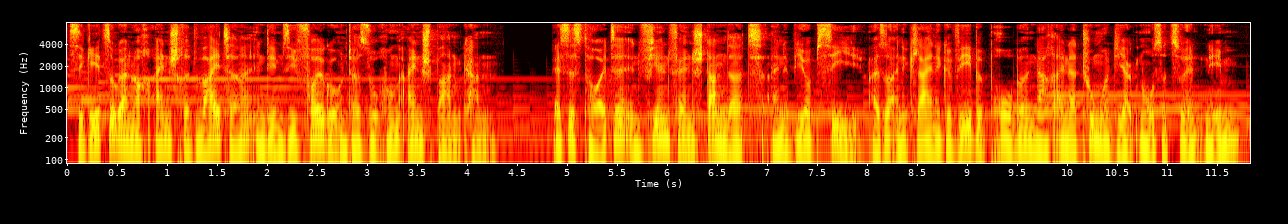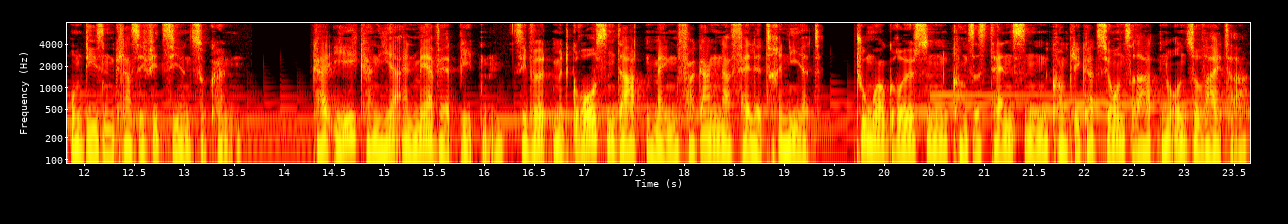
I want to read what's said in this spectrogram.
Sie geht sogar noch einen Schritt weiter, indem sie Folgeuntersuchungen einsparen kann. Es ist heute in vielen Fällen Standard, eine Biopsie, also eine kleine Gewebeprobe nach einer Tumordiagnose zu entnehmen, um diesen klassifizieren zu können. KI kann hier einen Mehrwert bieten. Sie wird mit großen Datenmengen vergangener Fälle trainiert. Tumorgrößen, Konsistenzen, Komplikationsraten und so weiter.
